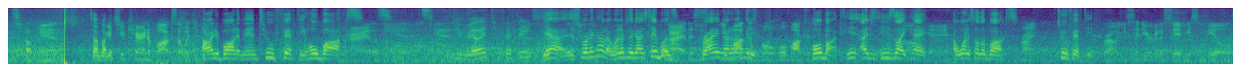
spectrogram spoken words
What's up, man? What's up, buddy? Look at you carrying a box out. What'd you I already bought it, man. 250, whole box. All right, let's see it. Let's see it. Did You really? 250? Yeah, I swear to God, I went up to the guy's table. All right, this is, Brian you got it on bought this video. bo- whole box. Whole box. He, I just, he's like, hey, Okay. I want to sell the box. Ryan, 250. bro, you said you were gonna save me some deals.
